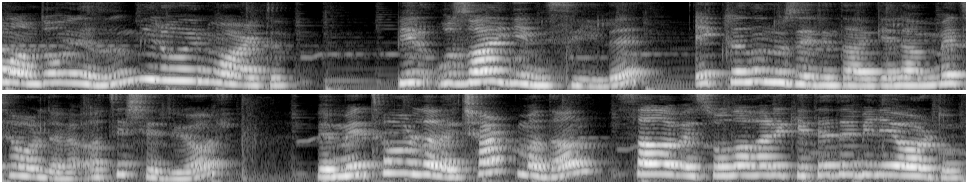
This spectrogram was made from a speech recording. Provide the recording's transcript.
Zamanda oynadığım bir oyun vardı. bir uzay gemisiyle ekranın üzerinden gelen meteorlara ateş ediyor ve meteorlara çarpmadan sağa ve sola hareket edebiliyordum.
